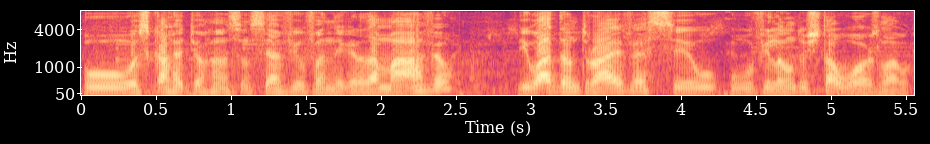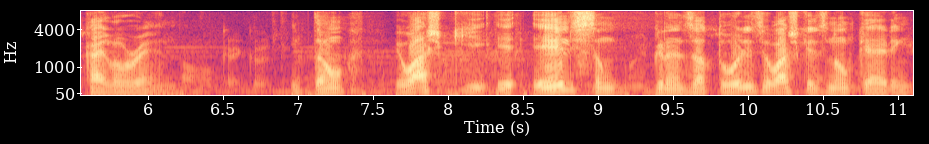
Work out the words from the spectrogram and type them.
por Scarlett Johansson ser a viúva negra da Marvel e o Adam Driver ser o, o vilão do Star Wars lá, o Kylo Ren. Então, eu acho que eles são grandes atores, eu acho que eles não querem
